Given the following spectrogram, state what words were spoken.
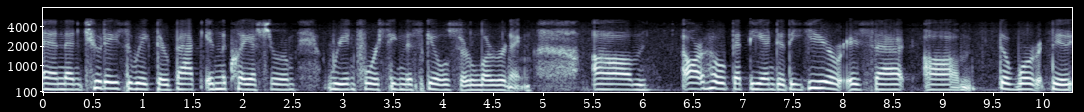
And then two days a week, they're back in the classroom reinforcing the skills they're learning. Um, our hope at the end of the year is that um, the work, the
